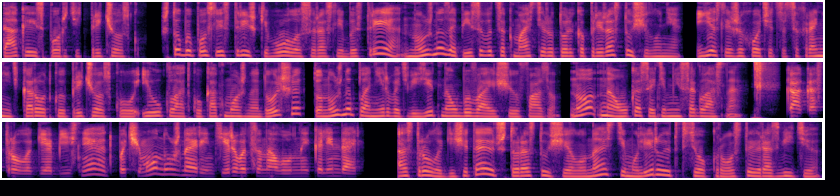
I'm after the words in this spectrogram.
так и испортить прическу. Чтобы после стрижки волосы росли быстрее, нужно записываться к мастеру только при растущей луне. Если же хочется сохранить короткую прическу и укладку как можно дольше, то нужно планировать визит на убывающую фазу. Но наука с этим не согласна. Как астрологи объясняют, почему нужно ориентироваться на лунный календарь? Астрологи считают, что растущая луна стимулирует все к росту и развитию,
